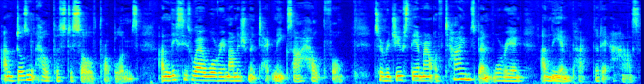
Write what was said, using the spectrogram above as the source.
and doesn't help us to solve problems. And this is where worry management techniques are helpful to reduce the amount of time spent worrying and the impact that it has.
